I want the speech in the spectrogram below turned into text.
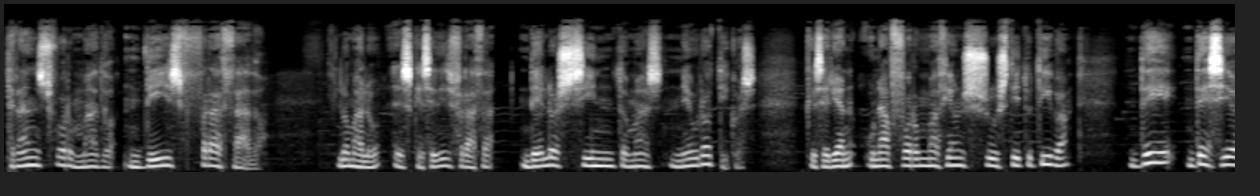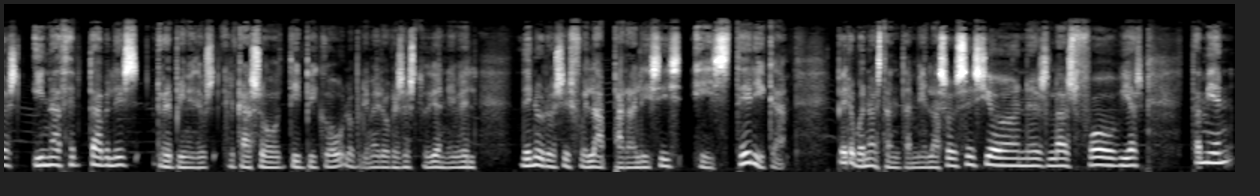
transformado, disfrazado. Lo malo es que se disfraza de los síntomas neuróticos, que serían una formación sustitutiva de deseos inaceptables reprimidos. El caso típico, lo primero que se estudió a nivel de neurosis fue la parálisis histérica. Pero bueno, están también las obsesiones, las fobias, también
